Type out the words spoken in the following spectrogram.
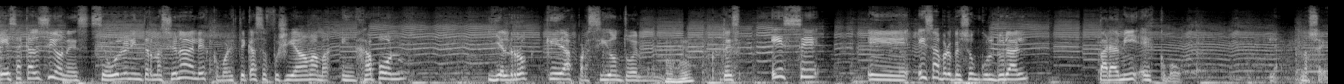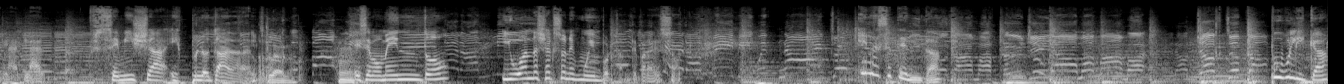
Esas canciones se vuelven internacionales, como en este caso Fujiyama Mama, en Japón, y el rock queda esparcido en todo el mundo. Entonces, ese, eh, esa apropiación cultural para mí es como, la- no sé, la, la semilla explotada del rock Claro. Mm. ese momento. Y Wanda Jackson es muy importante para eso. En el 70 publica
